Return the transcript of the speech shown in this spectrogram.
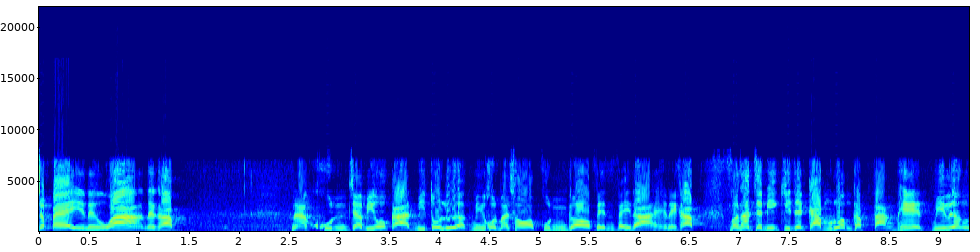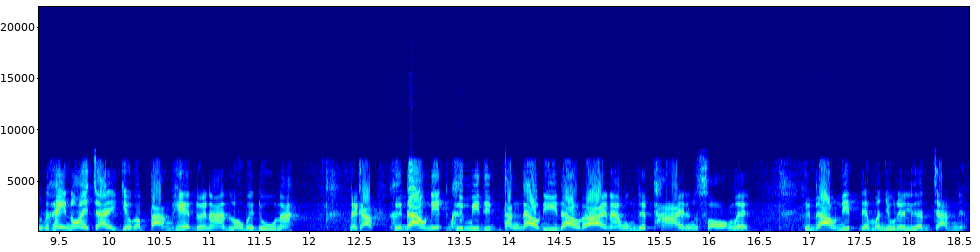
จะแปลอีกหนึ่งว่านะครับนะคุณจะมีโอกาสมีตัวเลือกมีคนมาชอบคุณก็เป็นไปได้นะครับบางท่านจะมีกิจกรรมร่วมกับต่างเพศ มีเรื่องให้น้อยใจเกี่ยวกับต่างเพศด้วยนะลองไปดูนะนะครับคือดาวนิดคือมีทั้งดาวดีดาวร้ายนะ ผมจะทายทั้งสองเลย คือดาวนิดเนี่ยมันอยู่ในเรือนจันทร์เนี่ย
